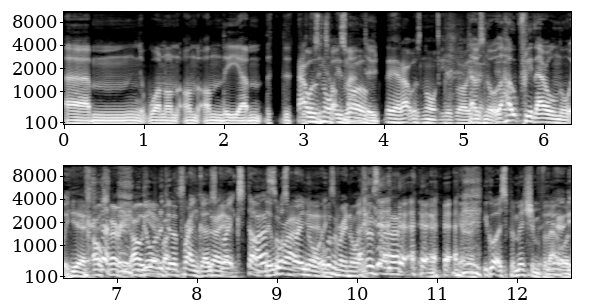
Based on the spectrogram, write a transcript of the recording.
um, one on, on, on the, um, the, the That was the top naughty as man well. dude. Yeah, that was naughty as well. That yeah. was naughty. Yeah. Hopefully, they're all naughty. Yeah. Oh, very. Oh, you don't yeah, want to do a prank. It was yeah. great stunt. Oh, it was very right. Naughty. it wasn't very naughty. It was, uh, yeah, yeah. you got his permission for that one.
